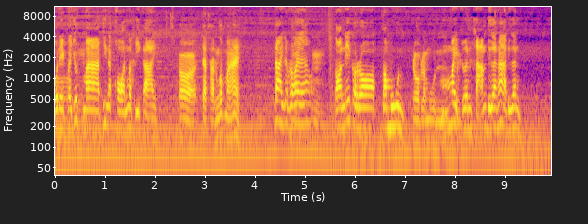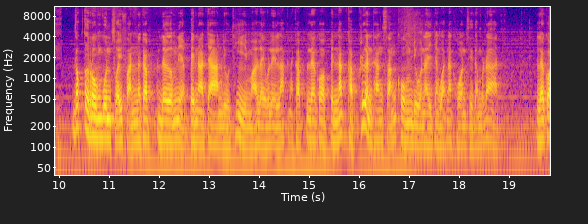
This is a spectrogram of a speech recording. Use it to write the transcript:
พลเอกประยุทธ์มาที่นครเมื่อปีกลาย ก็จัดสรรงบมาให้ ได้เรียบร้อยแล้วอืมตอนนี้ก็รอประมูล รอประมูล ไม่เกิน 3 เดือน 5 เดือน ดรรงบุญสวยฝันนะครับเดิมเนี่ยเป็นอาจารย์อยู่ที่มหาวิทยาลัยวลัยลักษณ์นะครับแล้วก็เป็นนักขับเคลื่อนทางสังคมอยู่ในจังหวัดนครศรีธรรมราช แล้วก็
